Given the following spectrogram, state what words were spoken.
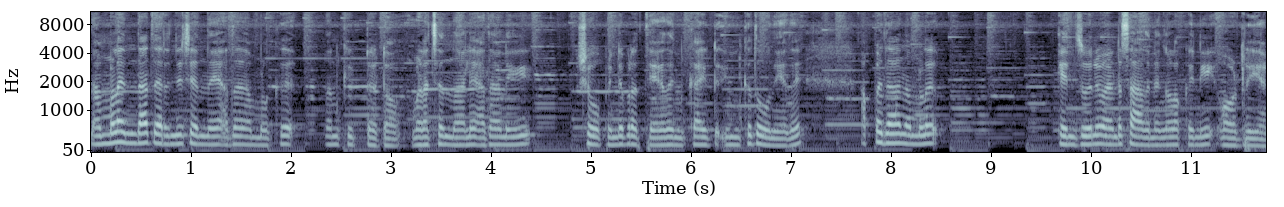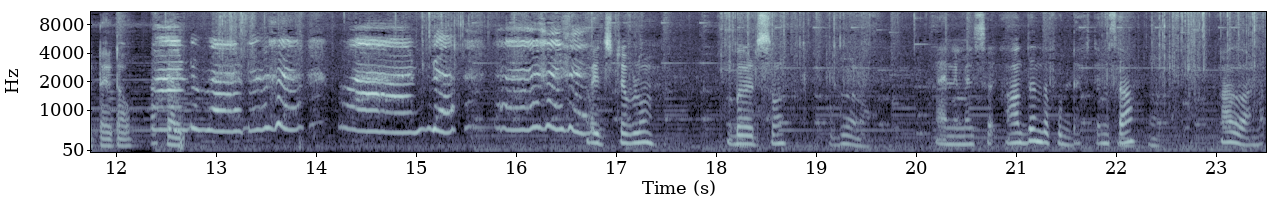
നമ്മളെന്താ തിരഞ്ഞു ചെന്നേ അത് നമ്മൾക്ക് നമുക്ക് കിട്ടും കേട്ടോ. ഇവിടെ ചെന്നാൽ അതാണ് ഈ ഷോപ്പിന്റെ പ്രത്യേകത എനിക്കായിട്ട് എനിക്ക് തോന്നിയത്. അപ്പോൾ ഇതാ നമ്മൾ കെൻസുവിന് വേണ്ട സാധനങ്ങളൊക്കെ ഇനി ഓർഡർ ചെയ്യട്ടെ കേട്ടോ വെജിറ്റബിളും ബേർഡ്സും ആനിമൽസ് അതെന്താ ഫുഡ് ഐറ്റംസാ അത് വേണം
